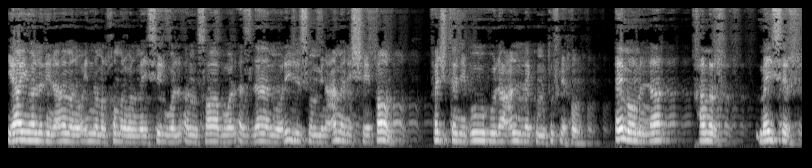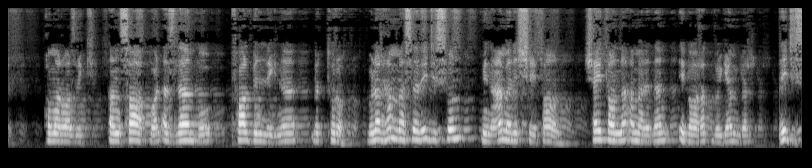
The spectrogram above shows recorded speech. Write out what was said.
الله يا أيها الذين آمنوا إنما الخمر والميسر والأنصاب والأزلام رجس من عمل الشيطان. فاجتنبوه لعلكم تفلحون. أي مؤمن خمر ميسر قمر وزلك أنصاب والأزلام بو بن لجنا بالطرق hammasi rijisun min amali shayton shaytonni amalidan iborat bo'lgan bir rijis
